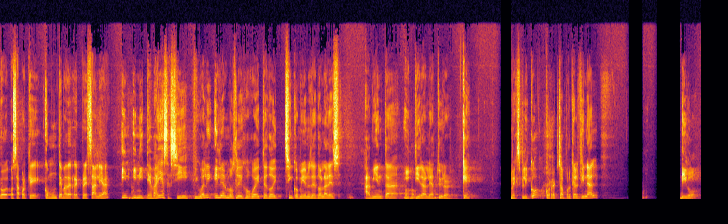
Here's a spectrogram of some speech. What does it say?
o sea, porque como un tema de represalia. Y, y ni te vayas así. Igual Elon Musk le dijo, güey, te doy 5 millones de dólares, avienta y tírale a Twitter. ¿Qué? ¿Me explicó? Correcto. O sea, porque al final, digo,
